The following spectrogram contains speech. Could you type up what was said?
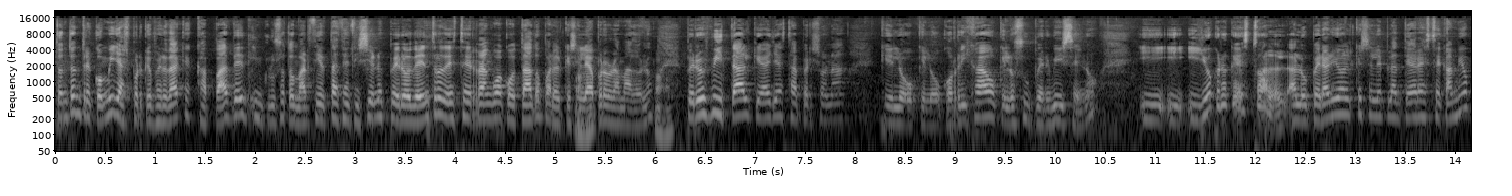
tonto entre comillas, porque es verdad que es capaz de incluso tomar ciertas decisiones, pero dentro de este rango acotado para el que se le ha programado, ¿no? Pero es vital que haya esta persona que lo, que lo corrija o que lo supervise, ¿no? Y, yo creo que esto al, operario al que se le planteara este cambio,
